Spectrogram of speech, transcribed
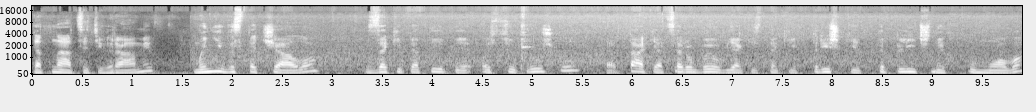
15 грамів. Мені вистачало закип'ятити ось цю кружку. Так, я це робив в якісь таких трішки теплічних умовах,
